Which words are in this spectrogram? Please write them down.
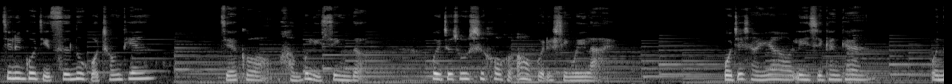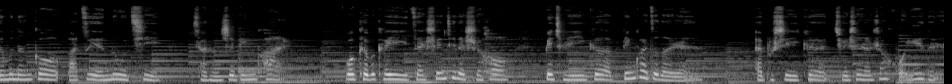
经历过几次怒火冲天，结果很不理性的，会做出事后很懊悔的行为来。我就想要练习看看，我能不能够把自己的怒气想成是冰块，我可不可以在生气的时候变成一个冰块做的人，而不是一个全身燃烧火焰的人。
